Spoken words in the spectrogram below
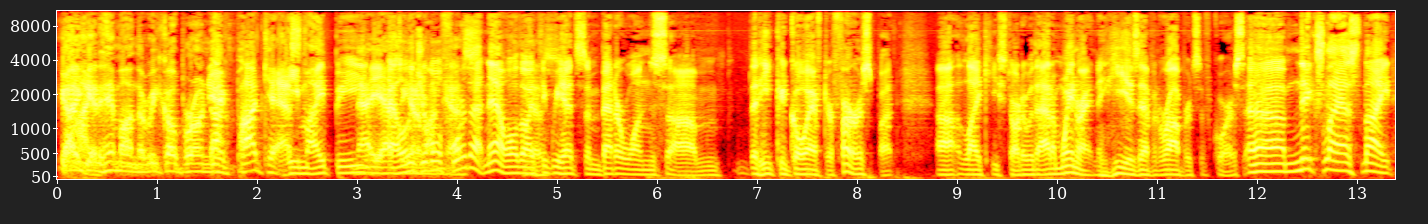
Got to get him on the Rico Broniak podcast. He might be Now you have to get him eligible on, for yes. that now. Although I Yes. think we had some better ones um, that he could go after first, but uh, like he started with Adam Wainwright, and he is Evan Roberts, of course. Um, Knicks last night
